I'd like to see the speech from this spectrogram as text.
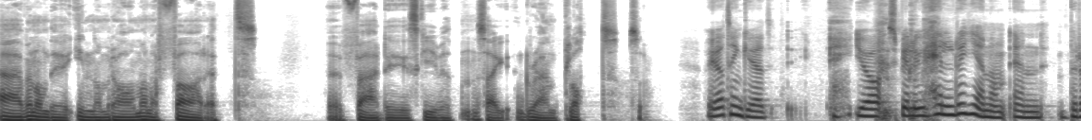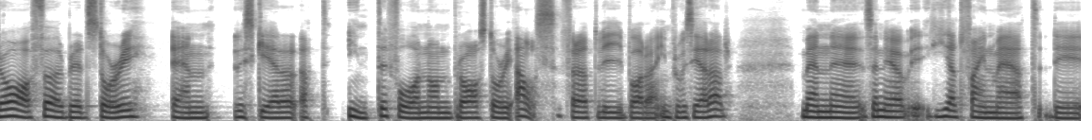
Även om det är inom ramarna för ett eh, färdigskrivet så här, grand plot. Så. Och jag tänker att jag spelar ju hellre igenom en bra förberedd story än riskerar att inte få någon bra story alls för att vi bara improviserar. Men eh, sen är jag helt fine med att det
